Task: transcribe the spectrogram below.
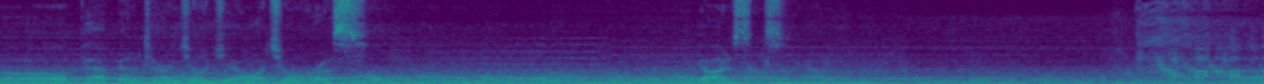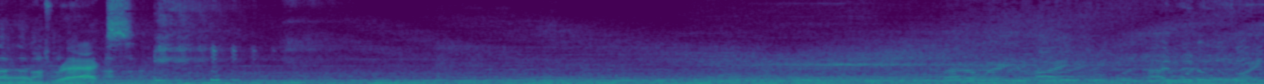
Oh, Pat Benatar and Joan Jett watch over us. I will fight.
